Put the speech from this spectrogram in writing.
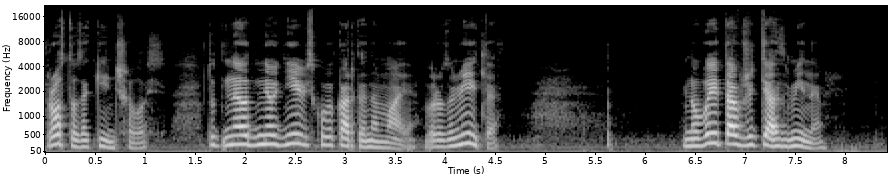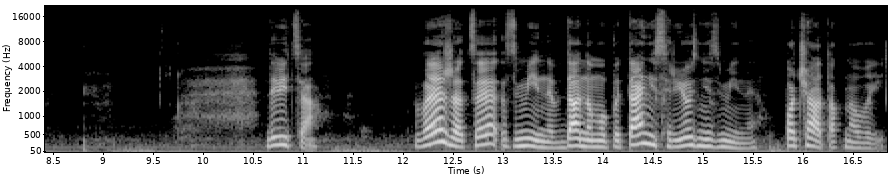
Просто закінчилось. Тут не, од- однієї військової карти немає. Ви розумієте? Новий етап життя зміни. Дивіться. Вежа це зміни. В даному питанні серйозні зміни. Початок новий.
